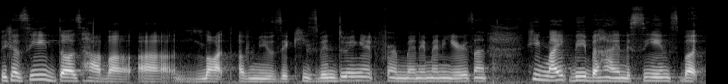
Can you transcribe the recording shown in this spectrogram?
because he does have a, a lot of music, he's been doing it for many, many years, and he might be behind the scenes, but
